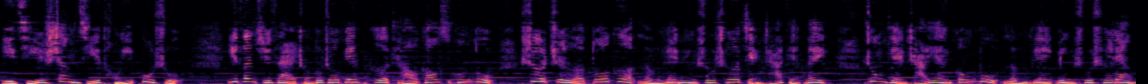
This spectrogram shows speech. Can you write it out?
以及上级统一部署，一分局在成都周边各条高速公路设置了多个冷链运输车检查点位，重点查验公路冷链运输车辆。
